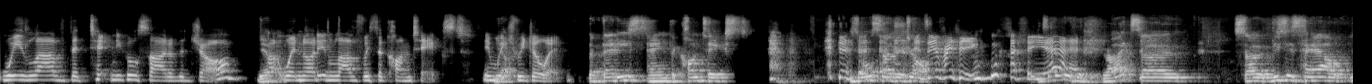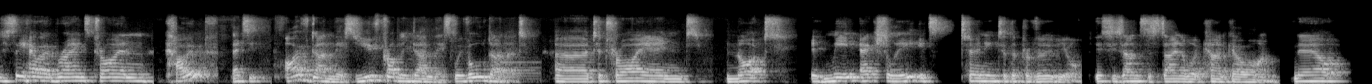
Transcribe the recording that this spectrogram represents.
we love the technical side of the job, yep. but we're not in love with the context in yep. which we do it. But that is, and the context is also the job. it's everything. yeah. Everything, right. So so this is how you see how our brains try and cope. That's it. I've done this. You've probably done this. We've all done it uh, to try and not admit actually it's turning to the proverbial. This is unsustainable. It can't go on. Now,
